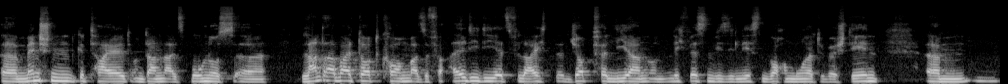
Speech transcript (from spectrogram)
äh, Menschen geteilt und dann als Bonus äh, Landarbeit.com, also für all die, die jetzt vielleicht einen Job verlieren und nicht wissen, wie sie die nächsten Wochen, Monate überstehen. Ähm,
